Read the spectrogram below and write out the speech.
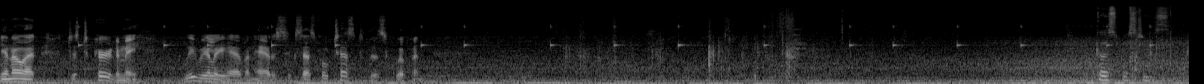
You know, it just occurred to me. We really haven't had a successful test of this equipment. Ghostbusters.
